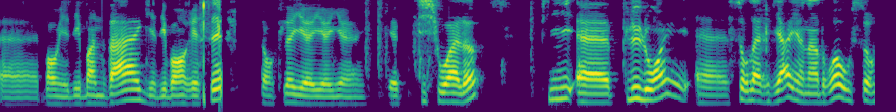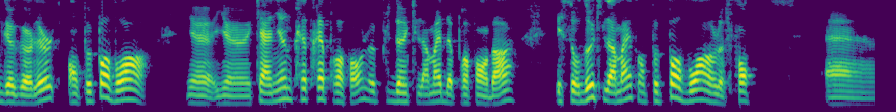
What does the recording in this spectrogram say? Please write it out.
Euh, bon, il y a des bonnes vagues, il y a des bons récifs. Donc là, il y a, un petit choix là. Puis plus loin, sur la rivière, il y a un endroit où sur Google Earth, on peut pas voir. Il y a, un canyon très très profond, plus d'un kilomètre de profondeur. Et sur deux kilomètres, on peut pas voir le fond. Euh,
